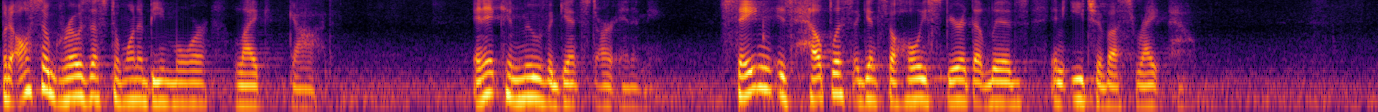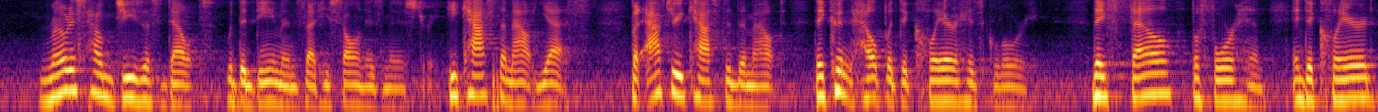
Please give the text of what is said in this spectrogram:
but it also grows us to want to be more like God. And it can move against our enemy. Satan is helpless against the Holy Spirit that lives in each of us right now. Notice how Jesus dealt with the demons that he saw in his ministry. He cast them out, yes, but after he casted them out, they couldn't help but declare his glory. They fell before him and declared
